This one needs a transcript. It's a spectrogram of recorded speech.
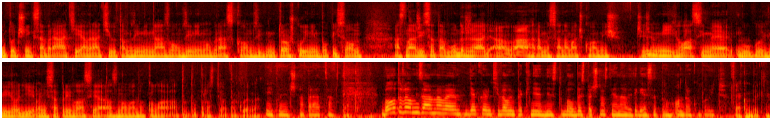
útočník sa vráti a vráti ju tam s iným názvom, s iným obrázkom, s iným, trošku iným popisom a snaží sa tam udržať a, a hráme sa na mačku a myš. Čiže mm-hmm. my ich hlásime, Google ich vyhodí, oni sa prihlásia a znova dokola a toto proste opakujeme. Nekonečná práca. Tak. Bolo to veľmi zaujímavé, ďakujem ti veľmi pekne. Dnes tu bol bezpečnostný analytik ESETu Ondro Kubovič. Ďakujem pekne.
